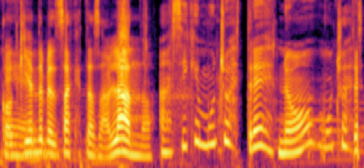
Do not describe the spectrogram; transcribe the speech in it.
¿Con Eh, quién te pensás que estás hablando? Así que mucho estrés, ¿no? Mucho estrés.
